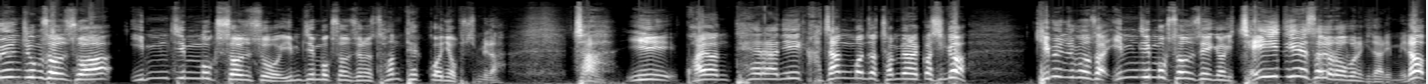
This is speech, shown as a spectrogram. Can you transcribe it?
김윤중 선수와 임진묵 선수. 임진묵 선수는 선택권이 없습니다. 자, 이 과연 테란이 가장 먼저 전멸할 것인가? 김윤중 선수와 임진묵 선수의 경기 JD에서 여러분을 기다립니다.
